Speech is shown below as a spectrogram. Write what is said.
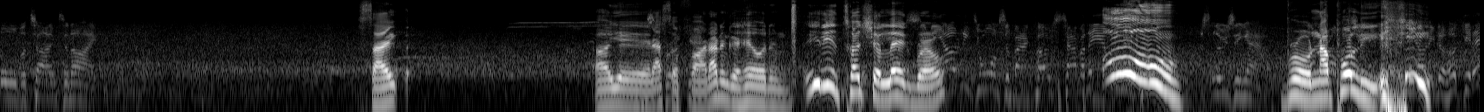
All the time tonight. Psych. Oh yeah, yeah, that's a foul. That nigga held him. He didn't touch your leg, bro. Simeone towards the back post. Tavernier Ooh, just losing out. bro, Napoli. Trying to hook it in.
